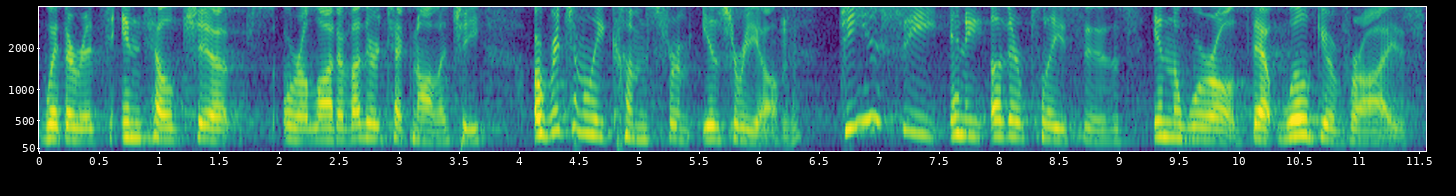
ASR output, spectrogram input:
whether it's Intel chips or a lot of other technology, originally comes from Israel. Mm -hmm. Do you see any other places in the world that will give rise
